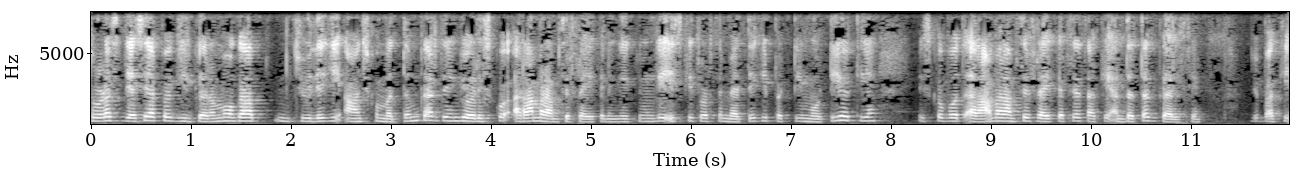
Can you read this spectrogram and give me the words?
थोड़ा सा जैसे आपका घी गर्म होगा, आप चूल्हे की आँच को मध्यम कर देंगे और इसको आराम आराम से फ्राई करेंगे, क्योंकि इसकी थोड़ा सा मैदे की पट्टी मोटी होती है। इसको बहुत आराम आराम से फ्राई करते हैं ताकि अंदर तक गल जाए। जो बाकी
